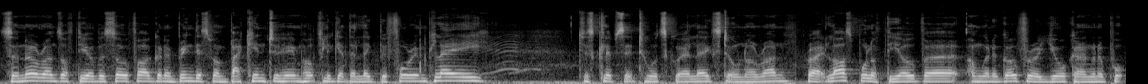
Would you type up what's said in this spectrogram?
So no runs off the over so far. Going to bring this one back into him hopefully get the leg before him play just clips it towards square leg, still no run. Right, last ball of the over. I'm going to go for a Yorker. I'm going to put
